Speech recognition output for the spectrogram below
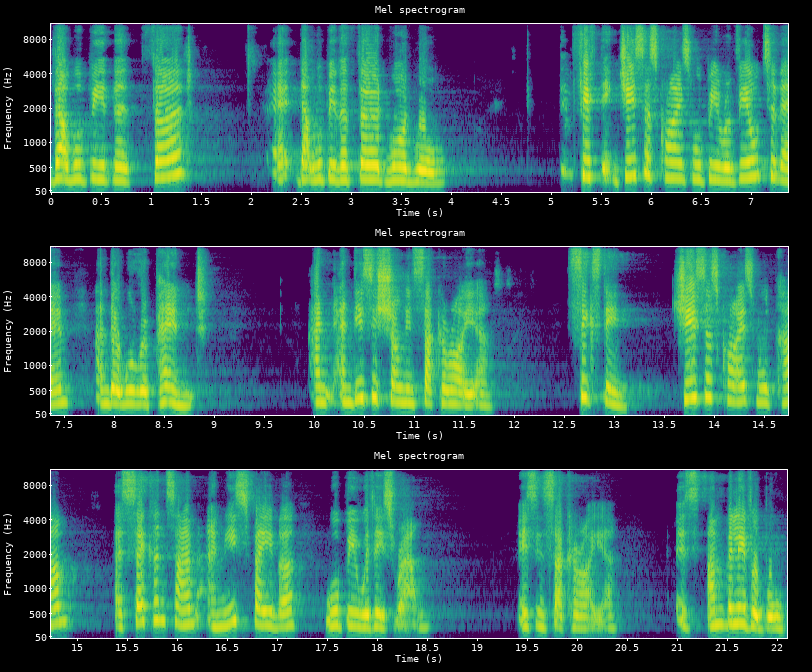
That will be the third, uh, that will be the third world war. 50, Jesus Christ will be revealed to them and they will repent. And, and this is shown in Zechariah 16. Jesus Christ will come a second time and his favor will be with Israel. It's in Zechariah. It's unbelievable.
